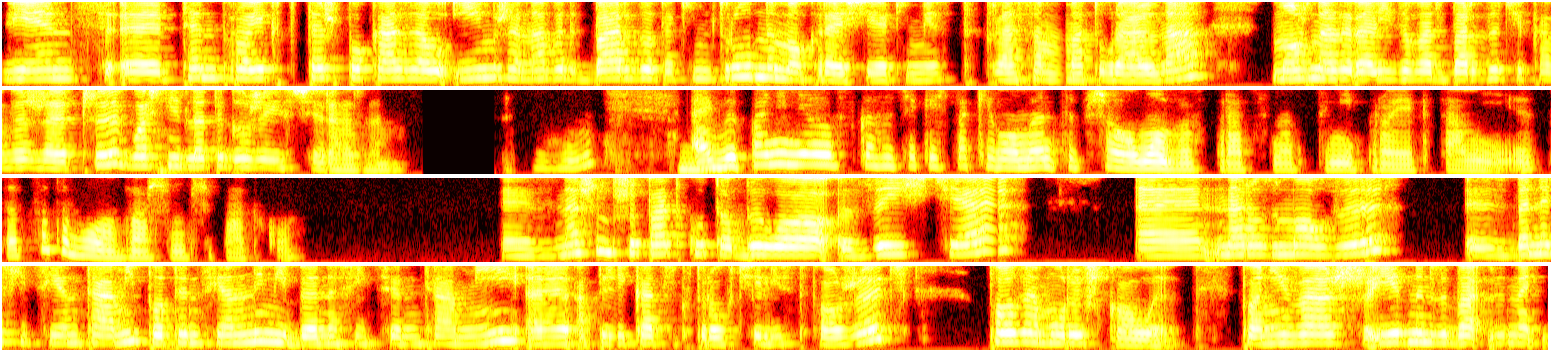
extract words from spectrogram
Więc e, ten projekt też pokazał im, że nawet w bardzo takim trudnym okresie, jakim jest klasa maturalna, można zrealizować bardzo ciekawe rzeczy, właśnie dlatego, że jest się razem. Mhm. A jakby Pani miały wskazać jakieś takie momenty przełomowe w pracy nad tymi projektami, to co to było w Waszym przypadku? W naszym przypadku to było wyjście e, na rozmowy z beneficjentami, potencjalnymi beneficjentami e, aplikacji, którą chcieli stworzyć, poza mury szkoły, ponieważ jednym z,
